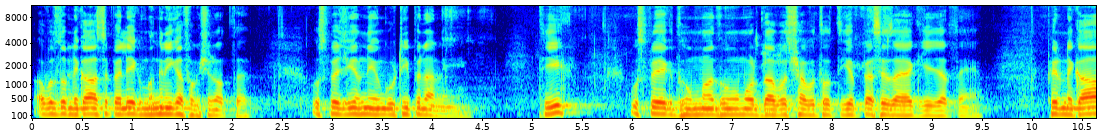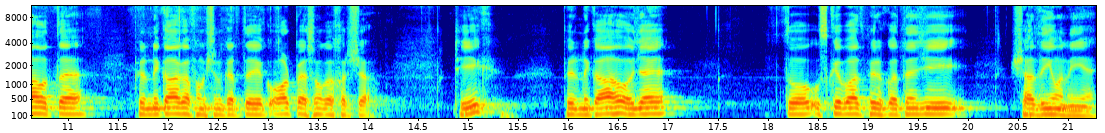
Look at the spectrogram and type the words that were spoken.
اول تو نکاح سے پہلے ایک منگنی کا فنکشن ہوتا ہے، اس پہ جی ہم نے انگوٹھی پہنانی ہے، ٹھیک؟ اس پہ ایک دھوما دھوم اور دعوت شاوت ہوتی ہے، پیسے ضائع کیے جاتے ہیں۔ پھر نکاح ہوتا ہے، پھر نکاح کا فنکشن کرتے ایک اور پیسوں کا خرچہ، ٹھیک؟ پھر نکاح ہو جائے تو اس کے بعد پھر کہتے ہیں جی شادی ہونی ہے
